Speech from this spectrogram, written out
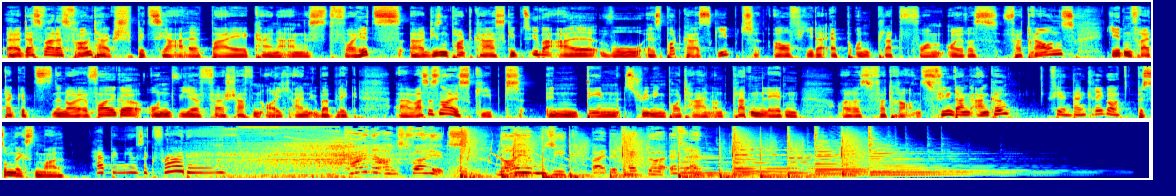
Äh, das war das Frauentagsspezial bei Keine Angst vor Hits. Äh, diesen Podcast gibt's überall, wo es Podcasts gibt, auf jeder App und Plattform eures Vertrauens. Jeden Freitag gibt's eine neue Folge und wir verschaffen euch einen Überblick, äh, was es Neues gibt in den Streaming-Portalen und Plattenläden eures Vertrauens. Vielen Dank, Anke. Vielen Dank, Gregor. Bis zum nächsten Mal. Happy Music Friday! Keine Angst vor Hits. Neue Musik bei Detektor FM.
